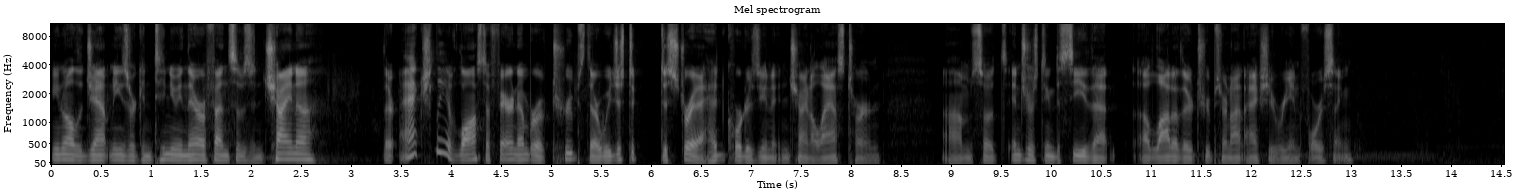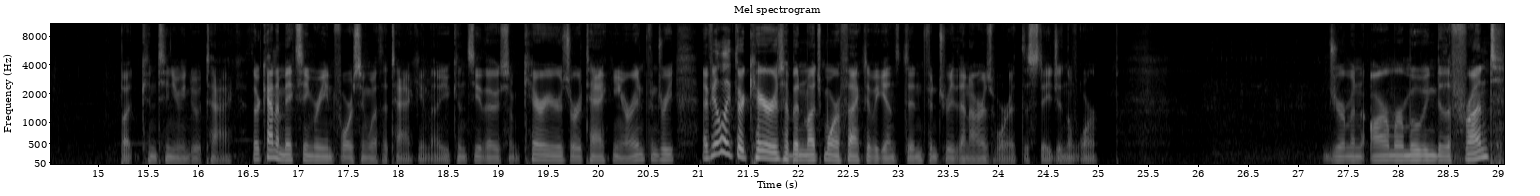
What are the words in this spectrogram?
meanwhile, the Japanese are continuing their offensives in China. They actually have lost a fair number of troops there. We just de- destroyed a headquarters unit in China last turn. Um, so it's interesting to see that a lot of their troops are not actually reinforcing, but continuing to attack. They're kind of mixing reinforcing with attacking, though. You can see there's some carriers are attacking our infantry. I feel like their carriers have been much more effective against infantry than ours were at this stage in the war. German armor moving to the front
